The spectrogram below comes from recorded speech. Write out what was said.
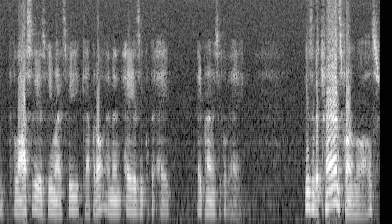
The velocity is v minus v capital, and then a is equal to a. a prime is equal to a. These are the transform rules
